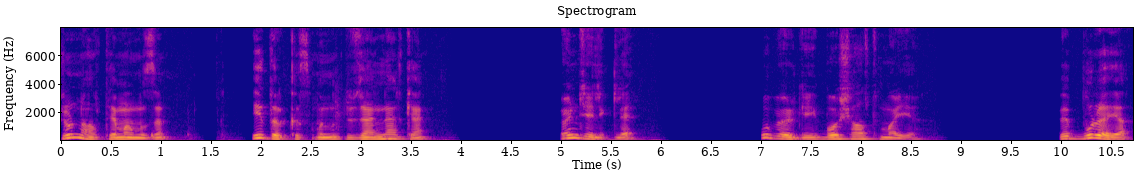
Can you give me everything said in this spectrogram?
Jurnal temamızın header kısmını düzenlerken öncelikle bu bölgeyi boşaltmayı ve buraya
